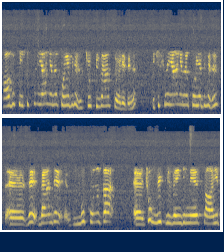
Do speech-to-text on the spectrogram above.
Halbuki ikisini yan yana koyabiliriz. Çok güzel söylediniz. İkisini yan yana koyabiliriz ee, ve bence bu konuda e, çok büyük bir zenginliğe sahip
